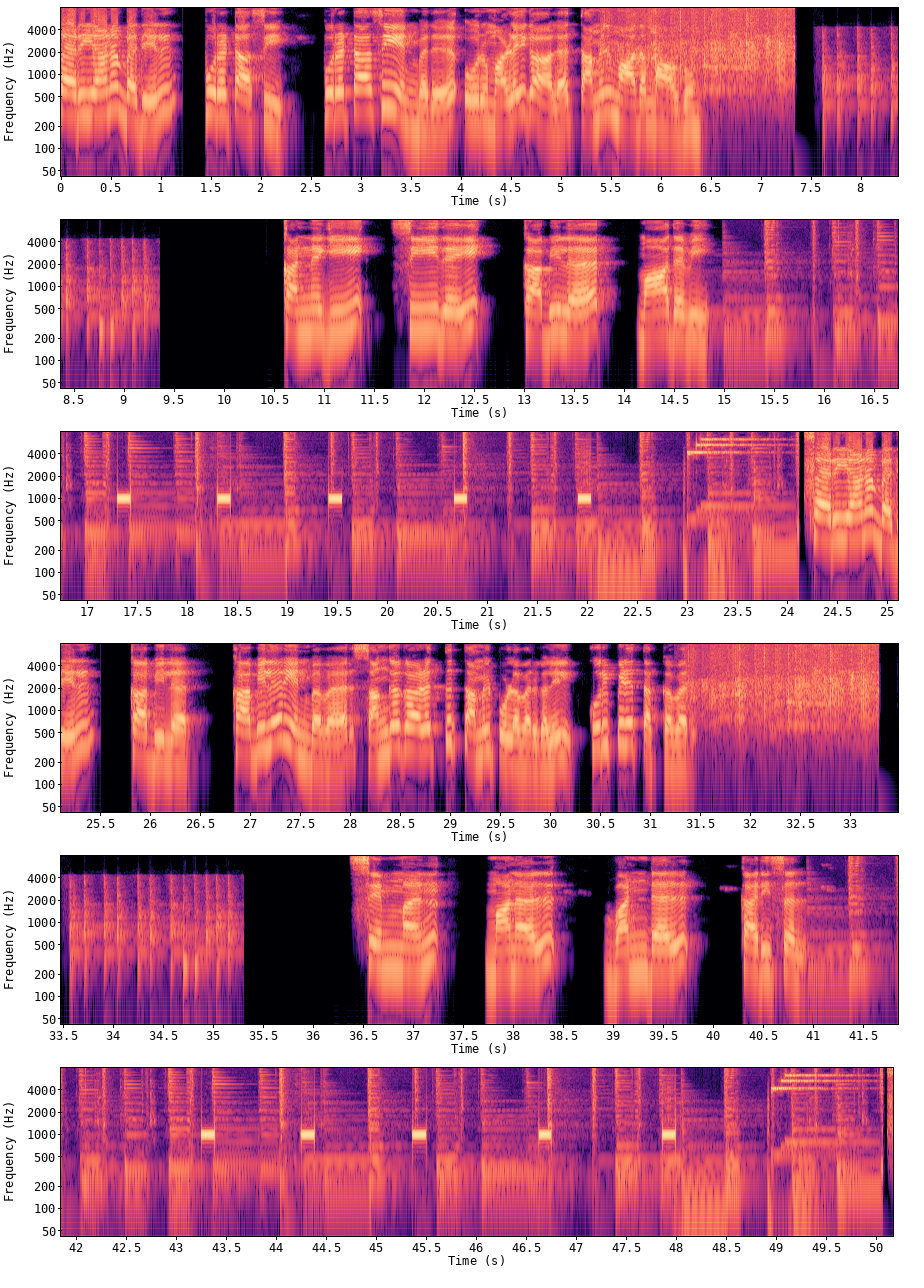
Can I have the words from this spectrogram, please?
சரியான பதில் புரட்டாசி. புரட்டாசி என்பது ஒரு மழைக்கால தமிழ் மாதம் ஆகும் கண்ணகி சீதை கபிலர் மாதவி. சரியான பதில் கபிலர். கபிலர் என்பவர் சங்க காலத்து தமிழ் புலவர்களில் குறிப்பிடத்தக்கவர். செம்மண் மணல் வண்டல் கரிசல்.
